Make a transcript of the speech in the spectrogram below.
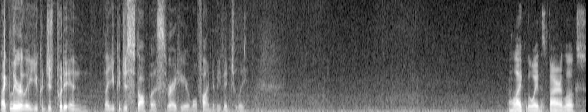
Like, literally, you could just put it in... Like, you could just stop us right here, and we'll find them eventually. I like the way the spire looks.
